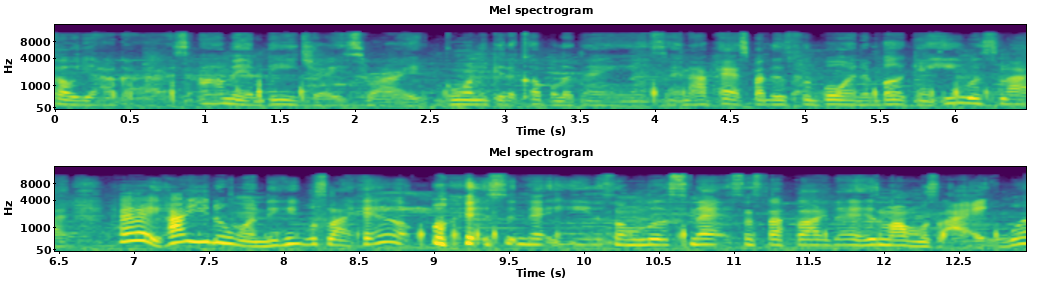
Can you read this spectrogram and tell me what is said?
So y'all guys, I'm in BJ's, right? Going to get a couple of things. And I passed by this little boy in a buck and he was like, hey, how you doing? And he was like, help. Sitting there eating some little snacks and stuff like that. His mom was like, what?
